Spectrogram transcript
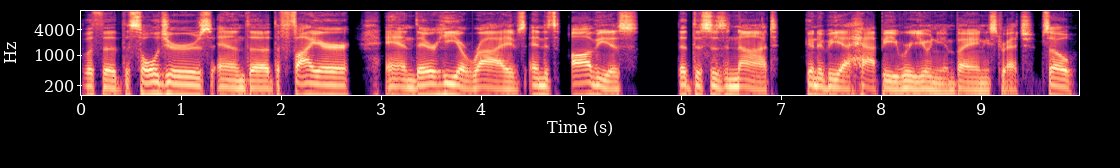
with the the soldiers and the the fire, and there he arrives, and it's obvious that this is not going to be a happy reunion by any stretch. So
